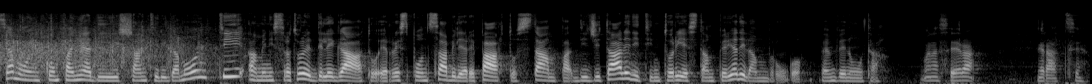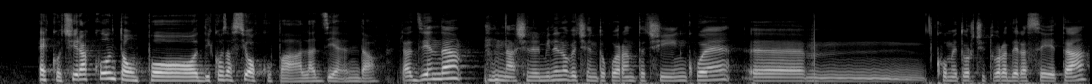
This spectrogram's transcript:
Siamo in compagnia di Shanti Rigamonti, amministratore delegato e responsabile reparto stampa digitale di Tintoria e Stamperia di Lambrugo. Benvenuta. Buonasera, grazie. Ecco, ci racconta un po' di cosa si occupa l'azienda. L'azienda nasce nel 1945 ehm, come torcitura della seta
